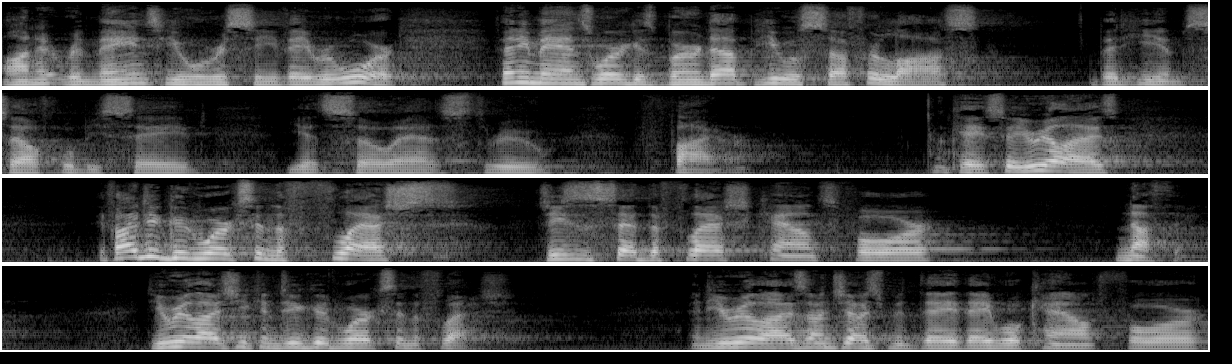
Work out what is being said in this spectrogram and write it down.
on it remains, he will receive a reward. If any man's work is burned up, he will suffer loss, but he himself will be saved, yet so as through fire. Okay, so you realize if I do good works in the flesh, Jesus said the flesh counts for nothing. Do you realize you can do good works in the flesh? And you realize on Judgment Day they will count for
